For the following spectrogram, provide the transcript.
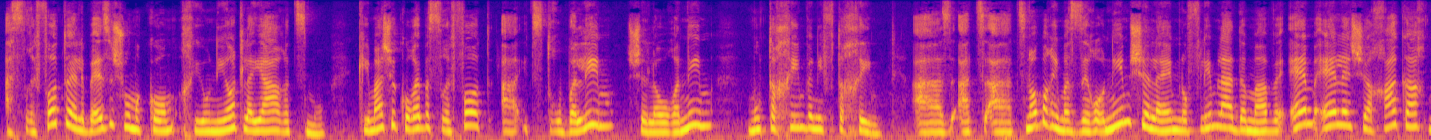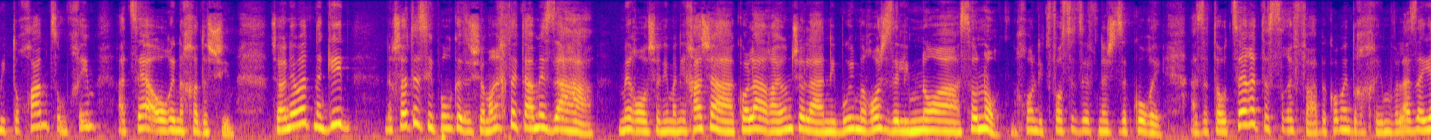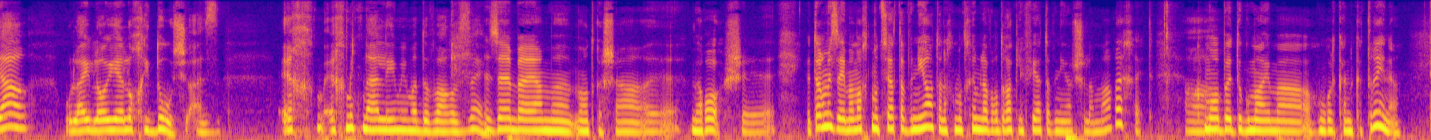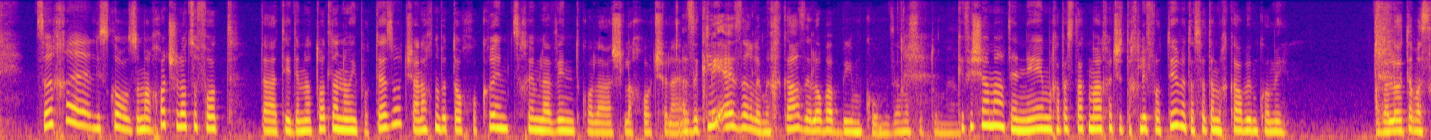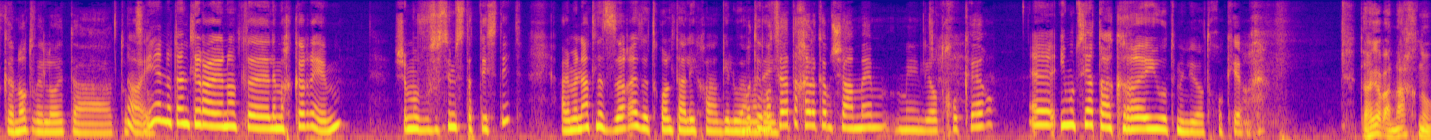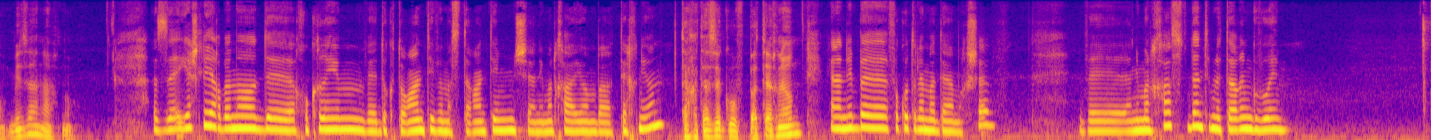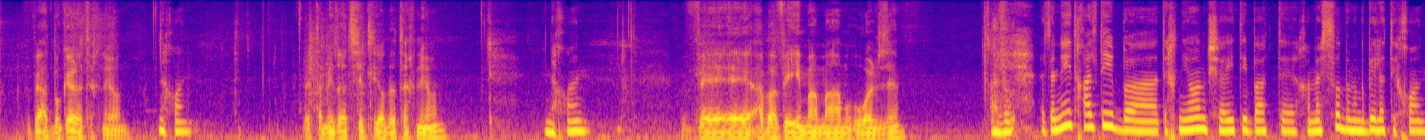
השריפות האלה באיזשהו מקום חיוניות ליער עצמו. כי מה שקורה בשריפות, האצטרובלים של האורנים מותחים ונפתחים. אז הצ, הצנוברים, הזרעונים שלהם נופלים לאדמה, והם אלה שאחר כך מתוכם צומחים עצי האורן החדשים. עכשיו אני אומרת, נגיד, אני חושבת על סיפור כזה, שהמערכת הייתה מזהה מראש, אני מניחה שכל הרעיון של הניבוי מראש זה למנוע אסונות, נכון? לתפוס את זה לפני שזה קורה. אז אתה עוצר את השריפה בכל מיני דרכים, אבל אז היער אולי לא יהיה לו חידוש. אז איך, איך מתנהלים עם הדבר הזה? זה בעיה מאוד קשה אה, מראש. אה, יותר מזה, אם המערכת מוציאה תבניות, אנחנו מתחילים לעבוד רק לפי התבניות של המערכת. אה. כמו בדוגמה עם ההוריקן קטרינה. צריך לזכור, זו מערכות שלא צופות את העתיד, הן נותנות לנו היפותזות, שאנחנו בתור חוקרים צריכים להבין את כל ההשלכות שלהן. אז זה כלי עזר למחקר, זה לא בא במקום, זה מה שאת אומרת. כפי שאמרתי, אני מחפשת רק מערכת שתחליף אותי ותעשה את המחקר במקומי. אבל לא את המסקנות ולא את התוצאות. לא, היא נותנת לי רעיונות למחקרים, שמבוססים סטטיסטית, על מנת לזרז את כל תהליך הגילוי המדעי. זאת אומרת, היא מוציאה את החלק המשעמם מלהיות חוקר? אה, היא מוציאה את האקראיות מלהיות חוקר. דרך אגב, אנחנו, מי זה אנחנו? אז אה, יש לי הרבה מאוד אה, חוקרים ודוקטורנטים ומסטרנטים שאני מנחה היום בטכניון. תחת איזה גוף? בטכניון? כן, אני בפקולטה למדעי המחשב, ואני מנחה סטודנטים לתארים גבוהים. ואת בוגרת טכניון. נכון. ותמיד רצית להיות בטכניון? נכון. ואבא ואימא, מה אמרו על זה? אז, אז אני התחלתי בטכניון כשהייתי בת 15 אה, במקביל לתיכון.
